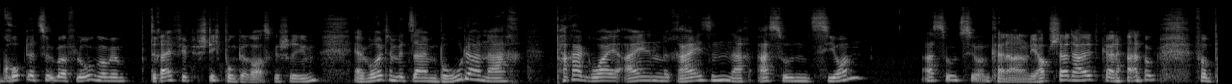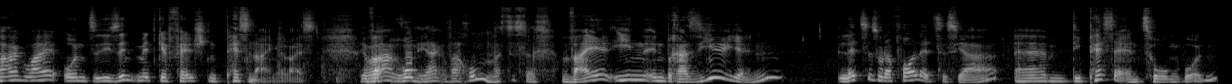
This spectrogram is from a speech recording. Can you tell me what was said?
grob dazu überflogen und mir drei, vier Stichpunkte rausgeschrieben. Er wollte mit seinem Bruder nach Paraguay einreisen, nach Asunción. Asunción, keine Ahnung, die Hauptstadt halt, keine Ahnung, von Paraguay und sie sind mit gefälschten Pässen eingereist. Ja, Warum? Ja, warum? Was ist das? Weil ihnen in Brasilien letztes oder vorletztes Jahr ähm, die Pässe entzogen wurden,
